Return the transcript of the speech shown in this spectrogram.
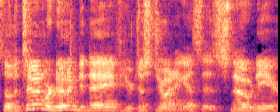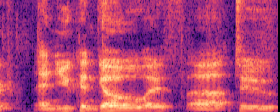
So the tune we're doing today, if you're just joining us, is Snow Deer, and you can go if, uh, to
